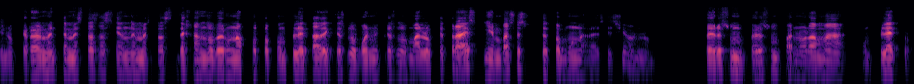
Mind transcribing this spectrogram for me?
Sino que realmente me estás haciendo y me estás dejando ver una foto completa de qué es lo bueno y qué es lo malo que traes, y en base a eso te toma una decisión, ¿no? Pero es un, pero es un panorama completo.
